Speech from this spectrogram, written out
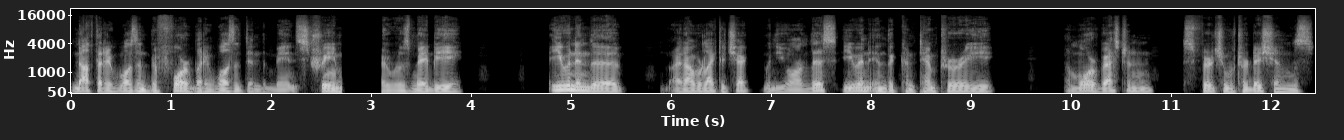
not that it wasn't before, but it wasn't in the mainstream. It was maybe even in the and I would like to check with you on this, even in the contemporary, uh, more Western spiritual traditions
